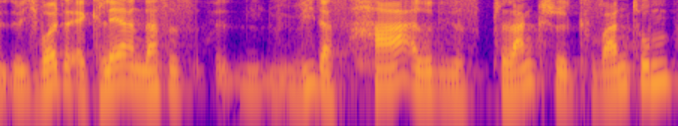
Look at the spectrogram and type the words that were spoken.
ich wollte erklären, dass es wie das H, also dieses Planck'sche Quantum,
